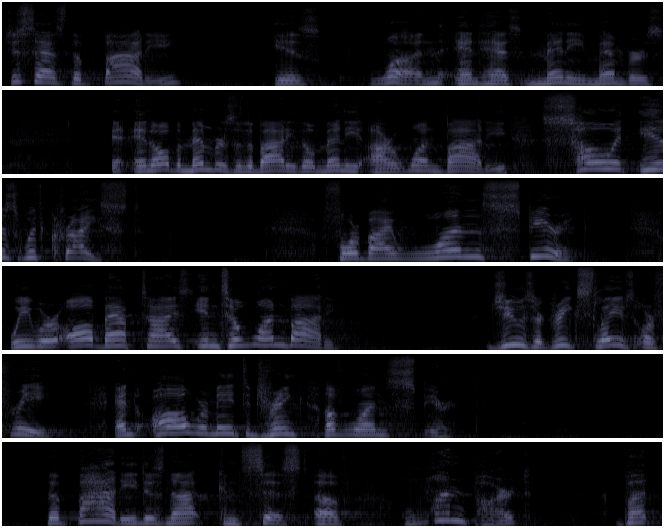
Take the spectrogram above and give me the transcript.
Just as the body is one and has many members, and all the members of the body, though many, are one body, so it is with Christ. For by one Spirit, we were all baptized into one body Jews or Greeks, slaves or free, and all were made to drink of one Spirit. The body does not consist of one part, but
